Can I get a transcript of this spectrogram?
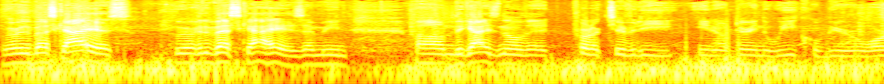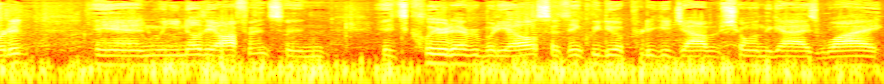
whoever the best guy is, whoever the best guy is. I mean, um, the guys know that productivity, you know, during the week will be rewarded, and when you know the offense and it's clear to everybody else, I think we do a pretty good job of showing the guys why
